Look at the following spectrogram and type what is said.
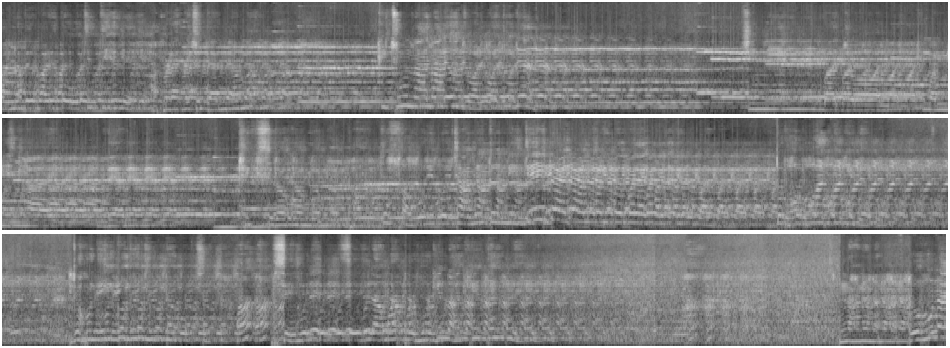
আপনাদের বাড়িতে অতিথি হলে আপনারা কিছু দেন না? কিছু না দিলেও জল তো দেন? চিনি বা জল কিংবা মিঠাই দেন। ঠিক সেরকম ভক্ত সবরই বলছে। আমি তো নিজেই তো একবেলা খেতে পারি একবেলা খেতে পারি তো ভগবান যখন এই কথা চিন্তা করছে হ্যাঁ? সে বলে সে বলে, আমার প্রভুকে না খেয়ে থাকবে? না না প্রভু না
